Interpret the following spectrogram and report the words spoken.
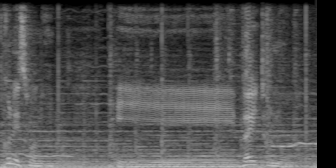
Prenez soin de vous et bye tout le monde.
